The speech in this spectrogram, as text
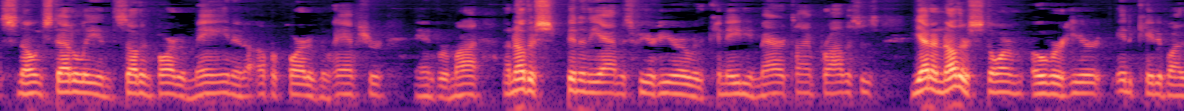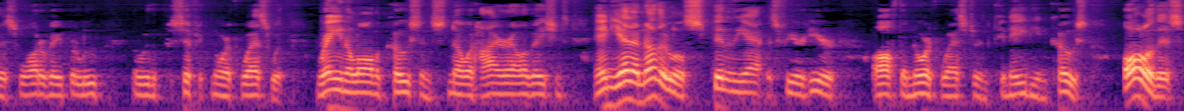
snowing steadily in the southern part of Maine and upper part of New Hampshire and Vermont. Another spin in the atmosphere here over the Canadian maritime provinces. Yet another storm over here indicated by this water vapor loop over the Pacific Northwest with rain along the coast and snow at higher elevations. And yet another little spin in the atmosphere here off the northwestern Canadian coast. All of this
